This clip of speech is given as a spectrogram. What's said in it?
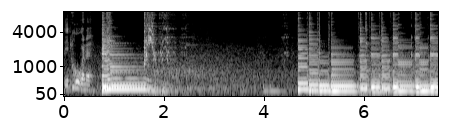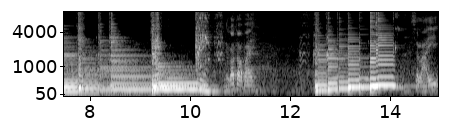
ดีดคู่กันเลยแล้วก็ต่อไป สไลด์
